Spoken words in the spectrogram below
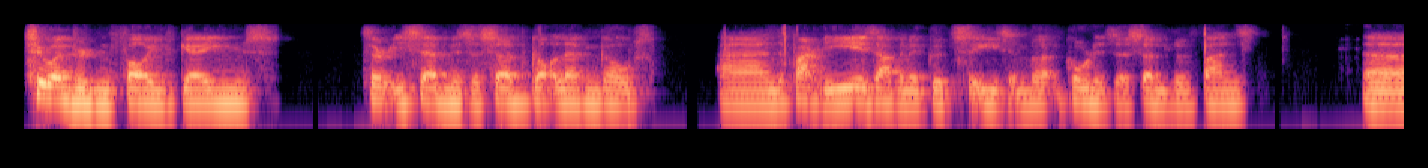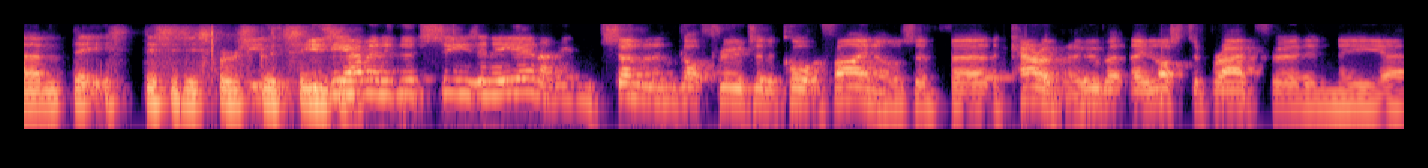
205 games, 37 as a sub, got 11 goals. And apparently he is having a good season, but according to the Sunderland fans, um, this, this is his first good season. Is he having a good season, Ian? I mean, Sunderland got through to the quarterfinals of uh, the Carabao, but they lost to Bradford in the uh,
